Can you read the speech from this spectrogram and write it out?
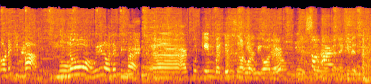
Order kimbap? No, we didn't order kimbap. Uh, our food came, but this is not what we ordered. So we're gonna give it back.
